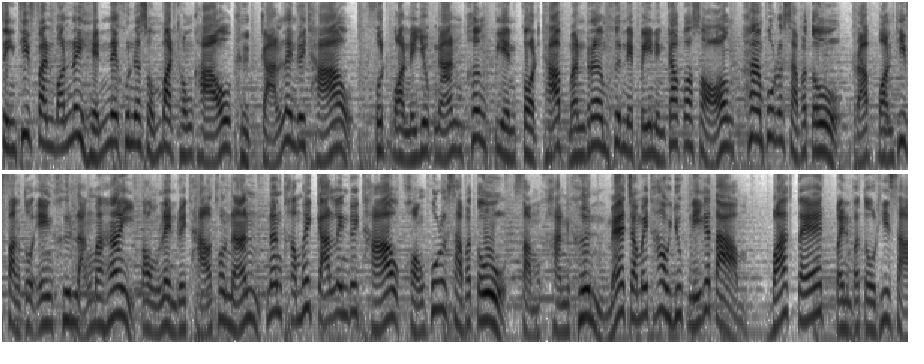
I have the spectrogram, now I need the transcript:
สิ่งที่แฟนบอลได้เห็นในคุณสมบัติของเขา คือการเล่นด้วยเท้า ฟุตบอลในยุคนั้นเพิ่งเปลี่ยนกฎครับ มันเริ่มขึ้นในปี 1992 ห้ามผู้รักษาประตู รับบอลที่ฝั่งตัวเองคืนหลังมาให้ ต้องเล่นด้วยเท้าเท่านั้น นั่นทำให้การเล่นด้วยเท้าของผู้รักษาประตูสำคัญขึ้น แม้จะไม่เท่ายุคนี้ก็ตาม บาร์เตสเป็นประตูที่สา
